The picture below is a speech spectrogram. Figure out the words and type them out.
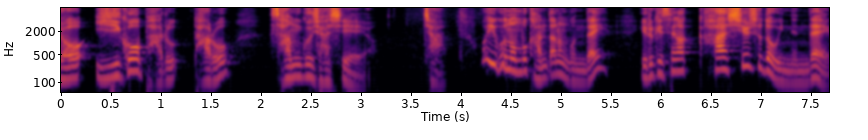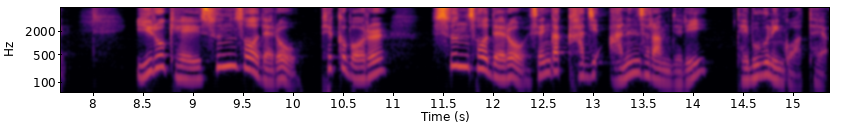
여 이거 바로 바로 3구 샷이에요. 자. 어 이거 너무 간단한 건데. 이렇게 생각하실 수도 있는데 이렇게 순서대로 피크볼을 순서대로 생각하지 않은 사람들이 대부분인 것 같아요.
